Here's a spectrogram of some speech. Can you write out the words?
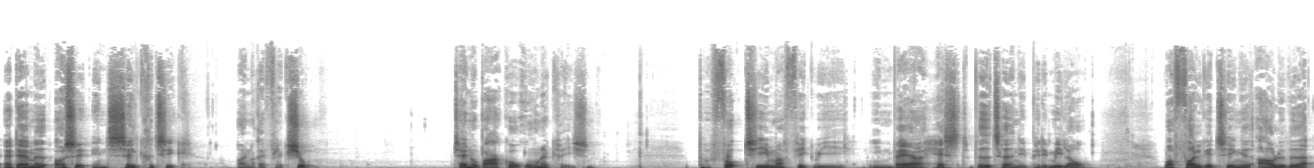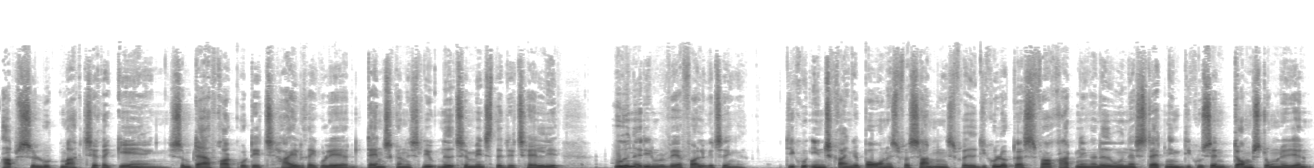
er dermed også en selvkritik og en refleksion. Tag nu bare coronakrisen. På få timer fik vi i en værre hast vedtaget en epidemilov, hvor Folketinget afleverede absolut magt til regeringen, som derfra kunne detaljregulere danskernes liv ned til mindste detalje, uden at involvere Folketinget. De kunne indskrænke borgernes forsamlingsfrihed, de kunne lukke deres forretninger ned uden erstatning, de kunne sende domstolene hjem,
